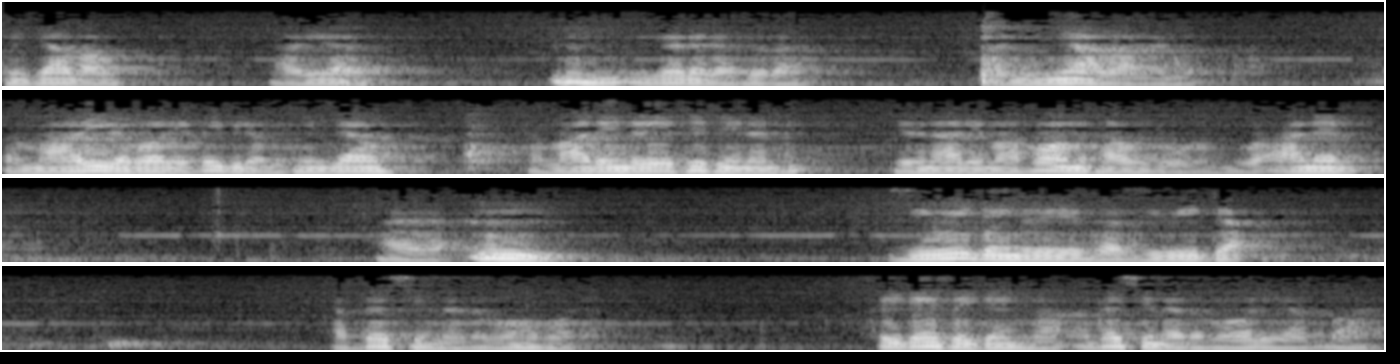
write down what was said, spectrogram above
သင်ရှားပါဘူးဒါတွေကရဲကြတာဆိုတာအမြင်ရပါတယ်လို့သမာဓိသဘောတွေသိပြီးတော့မသင်ရှားဘူးသမာဓိတွေဖြစ်ဖြစ်နေဒေသနာတွေမှာဟောမထားဘူးဆိုသူကအားနေအဲဇီဝိတ္တိန်တွေဆိုတာဇီဝိတ္တအသက်ရှင်တဲ့သဘောပေါ့ စိတ်တိုင်းစိတ်တိုင်းမှာအသက်ရှင်တဲ့သဘောလေးကပါတယ်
